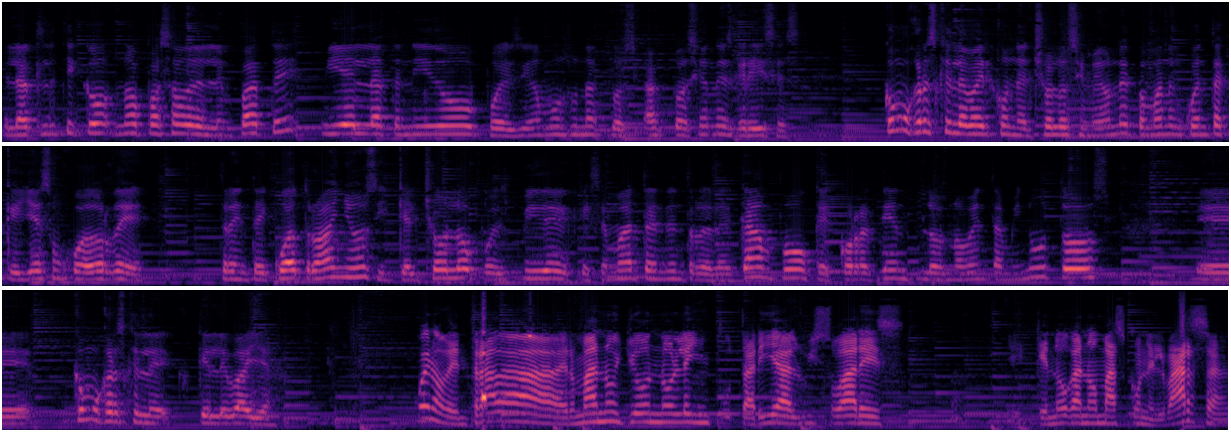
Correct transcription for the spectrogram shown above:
el Atlético no ha pasado del empate y él ha tenido, pues digamos, unas actuaciones grises. ¿Cómo crees que le va a ir con el Cholo Simeone, tomando en cuenta que ya es un jugador de 34 años y que el Cholo pues pide que se maten dentro del campo, que correteen los 90 minutos. Eh, ¿Cómo crees que le, que le vaya? Bueno, de entrada, hermano, yo no le imputaría a Luis Suárez eh, que no ganó más con el Barça,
